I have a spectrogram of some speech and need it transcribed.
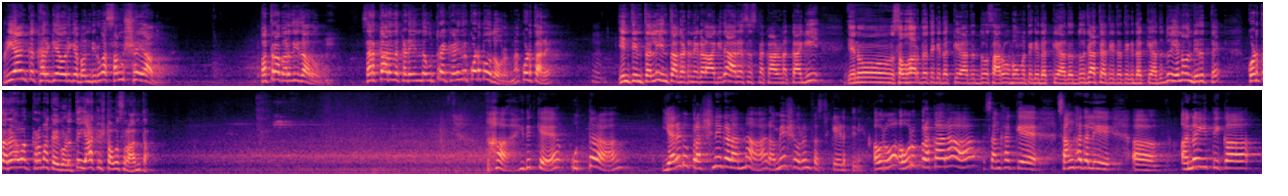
ಪ್ರಿಯಾಂಕ ಖರ್ಗೆ ಅವರಿಗೆ ಬಂದಿರುವ ಸಂಶಯ ಅದು. ಪತ್ರ ಬರೆದಿದ್ದಾರೆ ಸರ್ಕಾರದ ಕಡೆಯಿಂದ ಉತ್ತರ ಕೇಳಿದ್ರೆ ಕೊಡ್ಬೋದು ಅವರನ್ನ, ಕೊಡ್ತಾರೆ. ಇಂತಿಂತಲ್ಲಿ ಇಂಥ ಘಟನೆಗಳಾಗಿದೆ. ಆರ್ ಎಸ್ ಎಸ್ನ ಕಾರಣಕ್ಕಾಗಿ ಏನೋ ಸೌಹಾರ್ದತೆಗೆ ಧಕ್ಕೆ ಆದದ್ದು ಸಾರ್ವಭೌಮತೆಗೆ ಧಕ್ಕೆ ಆದದ್ದು ಜಾತ್ಯತೀತತೆಗೆ ಧಕ್ಕೆ ಆದದ್ದು ಏನೋ ಒಂದು ಇರುತ್ತೆ. ಕೊಡ್ತಾರೆ, ಅವಾಗ ಕ್ರಮ ಕೈಗೊಳ್ಳುತ್ತೆ. ಯಾಕಿಷ್ಟು ಅವಸರ ಅಂತ. ಹಾ, ಇದಕ್ಕೆ ಉತ್ತರ ಎರಡು ಪ್ರಶ್ನೆಗಳನ್ನು ರಮೇಶ್ ಅವರನ್ನು ಫಸ್ಟ್ ಕೇಳ್ತೀನಿ. ಅವರು, ಅವ್ರ ಪ್ರಕಾರ ಸಂಘಕ್ಕೆ, ಸಂಘದಲ್ಲಿ ಅನೈತಿಕ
